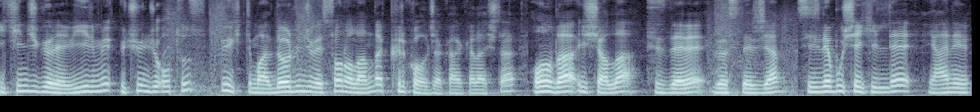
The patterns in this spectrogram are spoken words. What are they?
ikinci görev 20, üçüncü 30, büyük ihtimal dördüncü ve son olan da 40 olacak arkadaşlar. Onu da inşallah sizlere göstereceğim. Sizde bu şekilde yani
